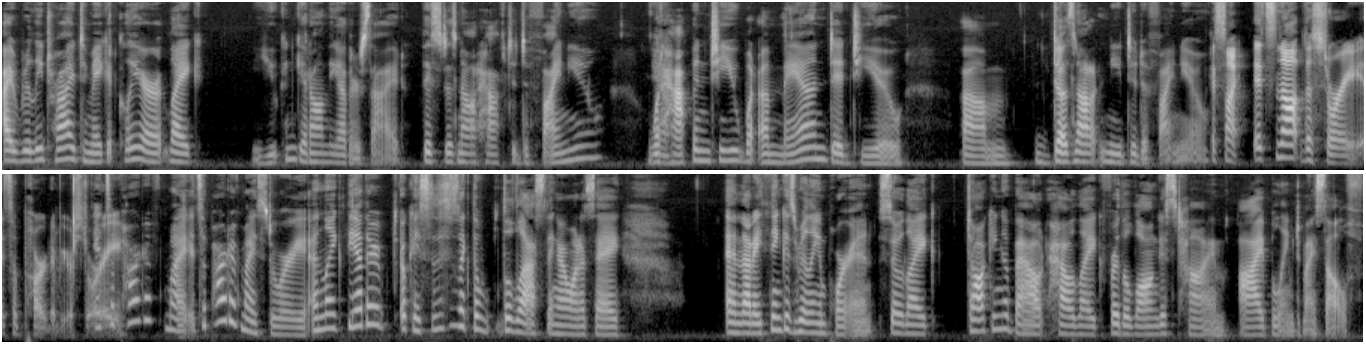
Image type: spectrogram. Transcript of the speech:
I really tried to make it clear like you can get on the other side. This does not have to define you. What Yeah. happened to you, what a man did to you, um, does not need to define you. it's not it's not the story; it's a part of your story. It's a part of my it's a part of my story. And like the other okay, so this is like the the last thing I want to say and that I think is really important. So like talking about how like for the longest time I blamed myself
